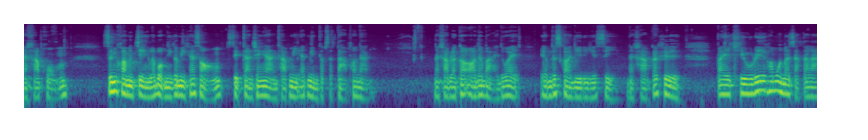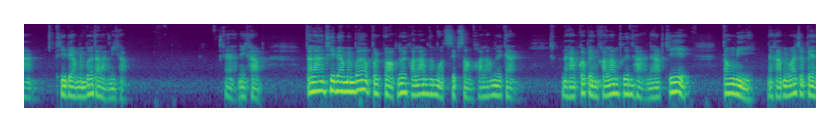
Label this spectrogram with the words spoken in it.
นะครับผม ซึ่งความเป็นจริงระบบนี้ก็มีแค่ 2 สิทธิ์การใช้งานครับ มีแอดมินกับ staff เท่านั้นนะครับ แล้วก็ order by ด้วย m underscore ddc นะครับ ก็คือไป query ข้อมูลมาจากตาราง tbl member ตารางนี้ครับ อ่านี่ครับ ตาราง tbl member ประกอบด้วยคอลัมน์ทั้งหมด 12 คอลัมน์ด้วยกันนะครับ ก็เป็นคอลัมน์พื้นฐานนะครับที่ต้องมีนะครับ ไม่ว่าจะเป็น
